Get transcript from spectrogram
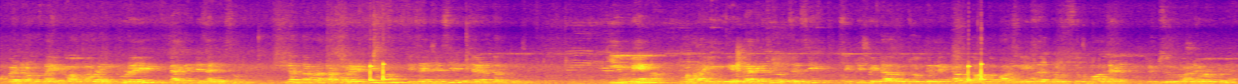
up and down flight అంతా కూడా ఇంక్లూడ్ అయ్యి ప్యాకేజ్ డిజైన్ చేస్తాం. ఇదంతా కూడా తక్కువ రేట్కి మనం డిజైన్ చేసి చేయడం జరుగుతుంది. ఈ మెయిన్ మన ఈ ఎయిర్ ప్యాకేజ్ వచ్చేసి శక్తిపీఠాలు జ్యోతిర్లింగాలు దాంతోపాటు లీజర్ టూర్స్ హాలిడే ట్రిప్స్ ఇవన్నీ కూడా ఉంటున్నాయి.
